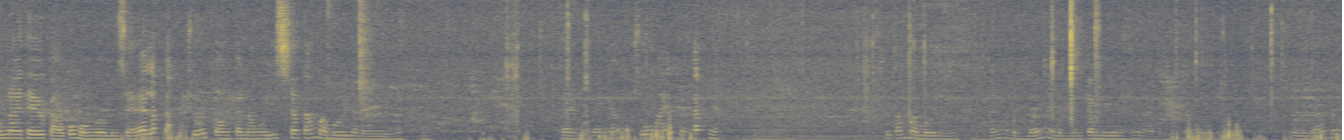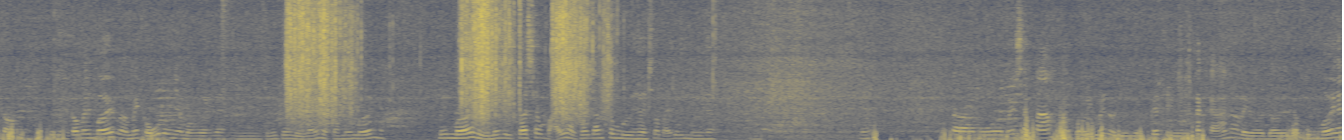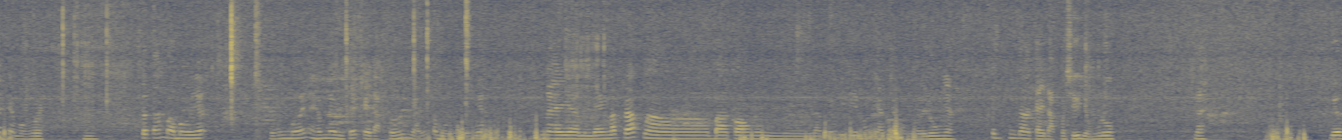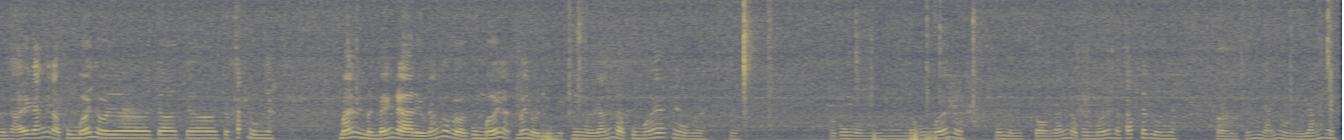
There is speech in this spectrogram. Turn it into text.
hôm nay theo yêu cầu của mọi người, mình sẽ lắp đặt một số con Canon X6830 cho mọi người nha đây, mình đang gắn một số máy cho khách nha. Số 830 này, mình gắn cái bình lớn này, bình 500ml này, cái này bình 100ml Rồi mình gắn mấy con, mình có máy mới và máy cũ luôn nha mọi người. Đây, mình cũng chuẩn bị gắn một con máy mới nha. Máy mới thì nó đi có 67 hoặc có 860 thôi 67 70 thôi. Đó. Ờ, mua máy 68 20 mấy đồ điện lực cái thì tất cả nó đều đời đầu phun mới hết nha mọi người. Ừ. 68 30 á đồ phun mới này hôm nay mình sẽ cài đặt và hướng dẫn cho mọi người nha. Hôm nay à, mình đang lắp ráp ba ba con nên mình ờ, làm cái video hướng dẫn cho mọi người luôn nha. Cái chúng ta cài đặt và sử dụng luôn. Đây. Giờ mình phải gắn cái đầu phun mới cho cho cho, cho khách luôn nha máy bên mình bán ra đều gắn với phun mới à. máy nội địa nhật nhưng mà gắn đầu phun mới hết nha mọi người. Ừ. Đầu phun đầu phun mới luôn. Nên mình còn gắn đầu phun mới cho khách hết luôn nha. Rồi mình sẽ hướng dẫn cho mọi người gắn nha.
